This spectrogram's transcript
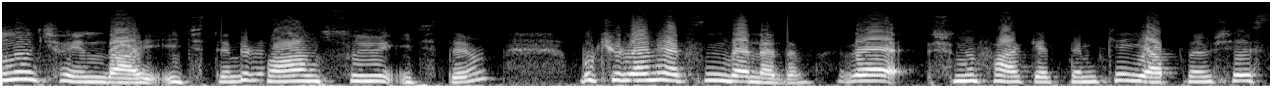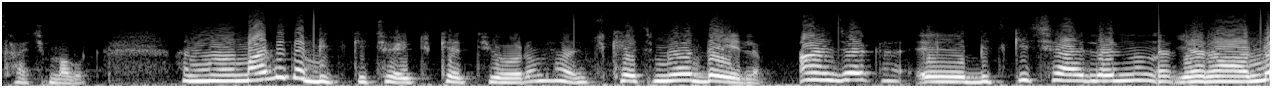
Onun çayını dahi içtim. Soğan suyu içtim. Bu kürlerin hepsini denedim. Ve şunu fark ettim ki yaptığım şey saçmalık. Hani normalde de bitki çayı tüketiyorum. Hani tüketmiyor değilim. Ancak e, bitki çaylarının yararlı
